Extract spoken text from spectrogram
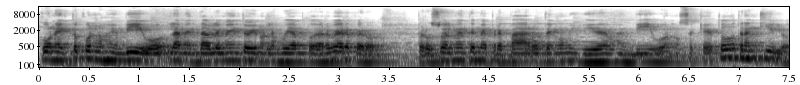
conecto con los en vivo, lamentablemente hoy no les voy a poder ver, pero, pero usualmente me preparo, tengo mis videos en vivo, no sé qué, todo tranquilo.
